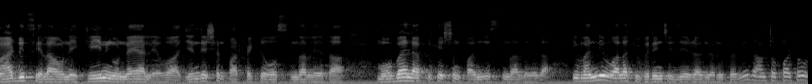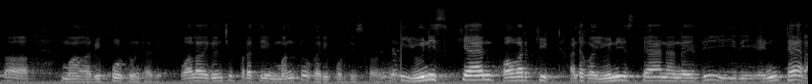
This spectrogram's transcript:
మాడ్యూల్స్ ఎలా ఉన్నాయి క్లీనింగ్ ఉన్నాయా లేవా జనరేషన్ పర్ఫెక్ట్గా వస్తుందా లేదా మొబైల్ అప్లికేషన్ పనిచేస్తుందా లేదా ఇవన్నీ వాళ్ళకి వివరించి చేయడం జరుగుతుంది. దాంతోపాటు ఒక మా రిపోర్ట్ ఉంటుంది. వాళ్ళ గురించి ప్రతి మంత్ ఒక రిపోర్ట్ తీసుకోవడం జరుగుతుంది. యూనిస్కాన్ పవర్ కిట్ అంటే ఒక యూనిస్కాన్ అనేది ఇది ఎంటైర్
